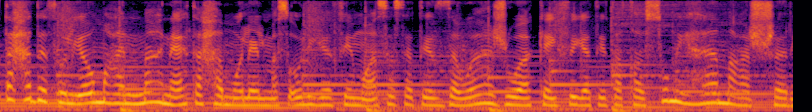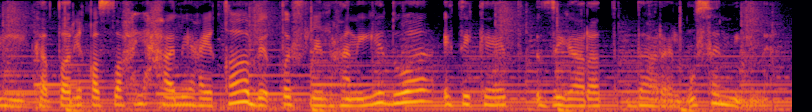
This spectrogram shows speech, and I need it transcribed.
نتحدث اليوم عن معنى تحمل المسؤولية في مؤسسة الزواج وكيفية تقاسمها مع الشريك، الطريقة الصحيحة لعقاب الطفل العنيد وإتيكيت زيارة دار المسنين.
